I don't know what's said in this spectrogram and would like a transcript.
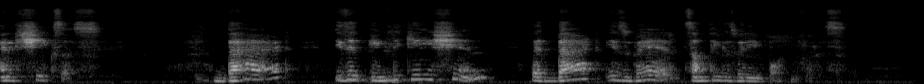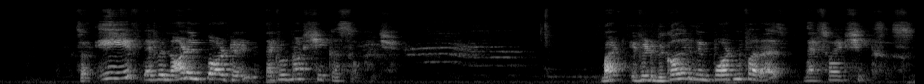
and it shakes us, that is an indication that that is where something is very important for us. So if that were not important, that would not shake us so much. But if it because it is important for us, that's why it shakes us.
